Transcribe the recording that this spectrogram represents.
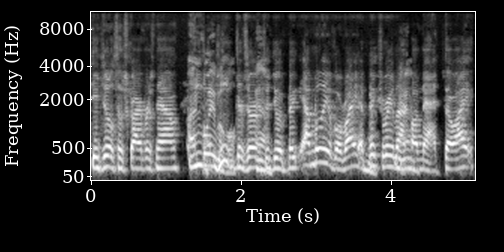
digital subscribers now. Unbelievable. He deserves Yeah. to do a big, unbelievable, right? A victory lap Yeah. on that. So I,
